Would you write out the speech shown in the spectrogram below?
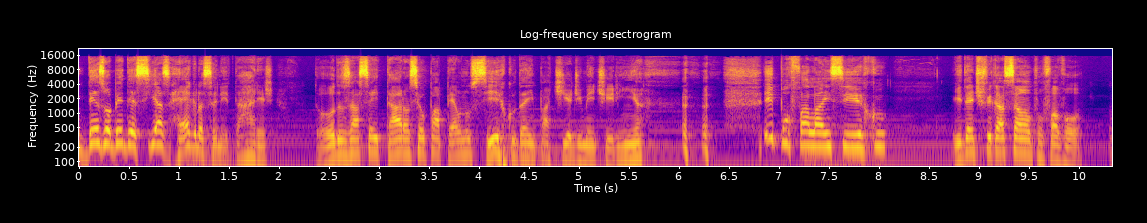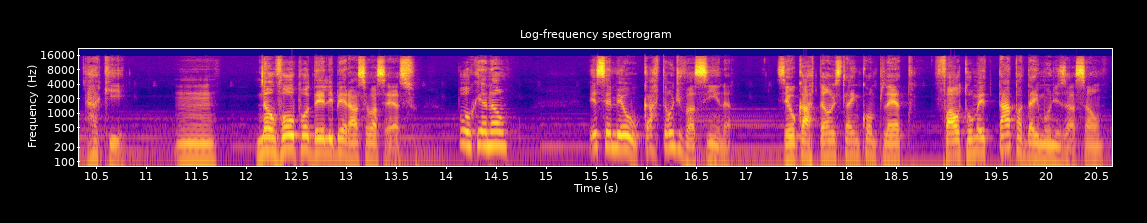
desobedecia as regras sanitárias. Todos aceitaram seu papel no circo da empatia de mentirinha. e por falar em circo, identificação, por favor. Aqui. Hum, não vou poder liberar seu acesso. Por que não? Esse é meu cartão de vacina. Seu cartão está incompleto. Falta uma etapa da imunização.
